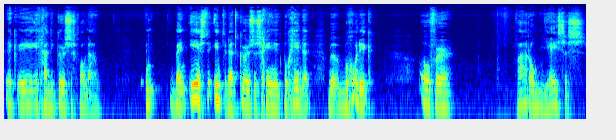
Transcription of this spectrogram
Ik, ik ga die cursus gewoon aan. En mijn eerste internetcursus ging ik beginnen, begon ik over waarom Jezus.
